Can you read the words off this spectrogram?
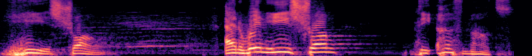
He is strong. And when He is strong, the earth melts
